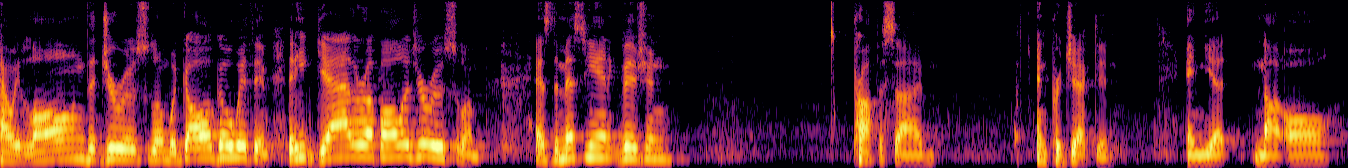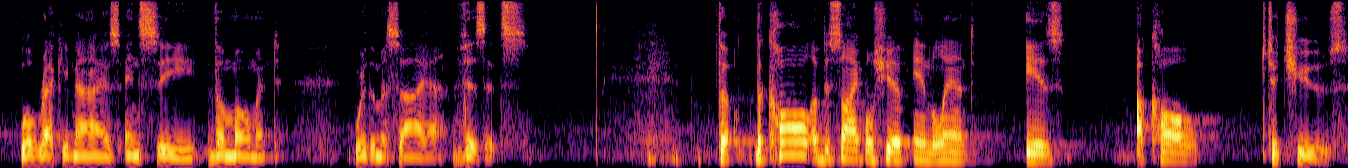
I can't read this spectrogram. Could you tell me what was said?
How he longed that Jerusalem would all go with him, that he'd gather up all of Jerusalem as the messianic vision prophesied and projected, and yet not all will recognize and see the moment where the Messiah visits. The, the call of discipleship in Lent is a call to choose.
